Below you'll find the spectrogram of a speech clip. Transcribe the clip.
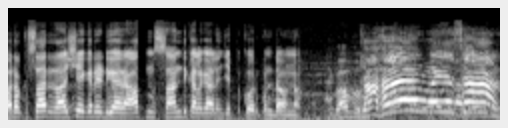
మరొకసారి రాజశేఖర రెడ్డి గారి ఆత్మశాంతి కలగాలని చెప్పి కోరుకుంటా ఉన్నాం. జోహార్ వైఎస్ఆర్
